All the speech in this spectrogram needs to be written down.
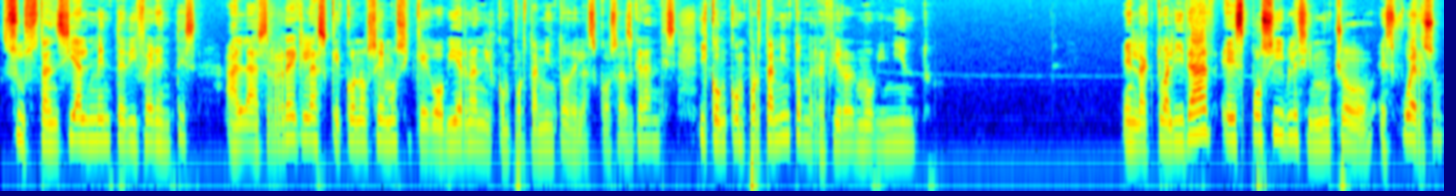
sustancialmente diferentes a las reglas que conocemos y que gobiernan el comportamiento de las cosas grandes. Y con comportamiento me refiero al movimiento. En la actualidad es posible, sin mucho esfuerzo,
